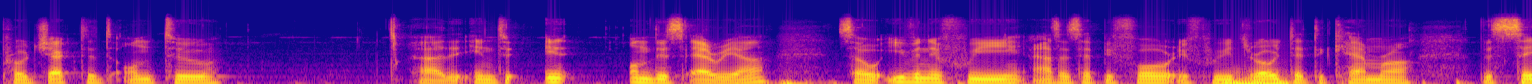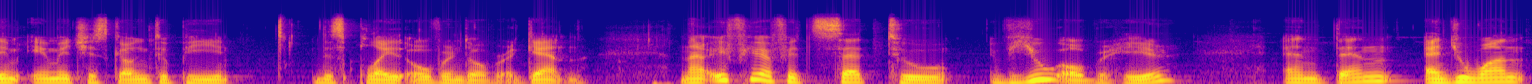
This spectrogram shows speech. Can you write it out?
projected onto uh, the, into in, on this area. So even if we, as I said before, if we rotate the camera, the same image is going to be displayed over and over again. Now, if you have it set to view over here, and then and you want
